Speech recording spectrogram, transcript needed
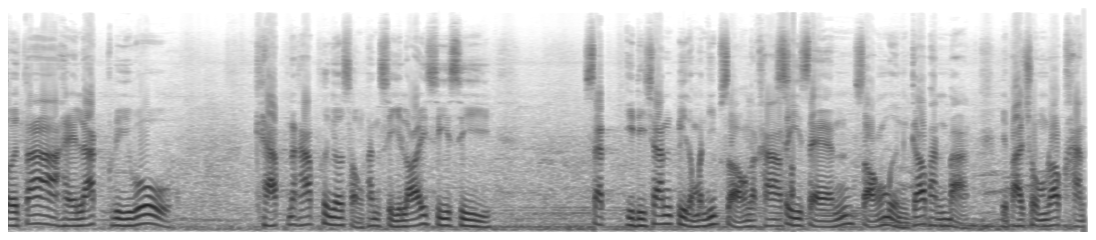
Toyota Hilux Revo Cap นะครับเครื่องยนต์ 2,400 cc Z Edition ปี 2022 ราคา 429,000 บาท เดี๋ยวพาชมรอบคัน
